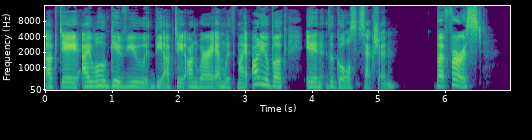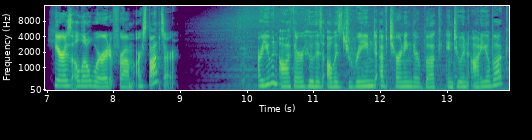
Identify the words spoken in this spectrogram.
update. I will give you the update on where I am with my audiobook in the goals section. But first, here's a little word from our sponsor. Are you an author who has always dreamed of turning their book into an audiobook?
